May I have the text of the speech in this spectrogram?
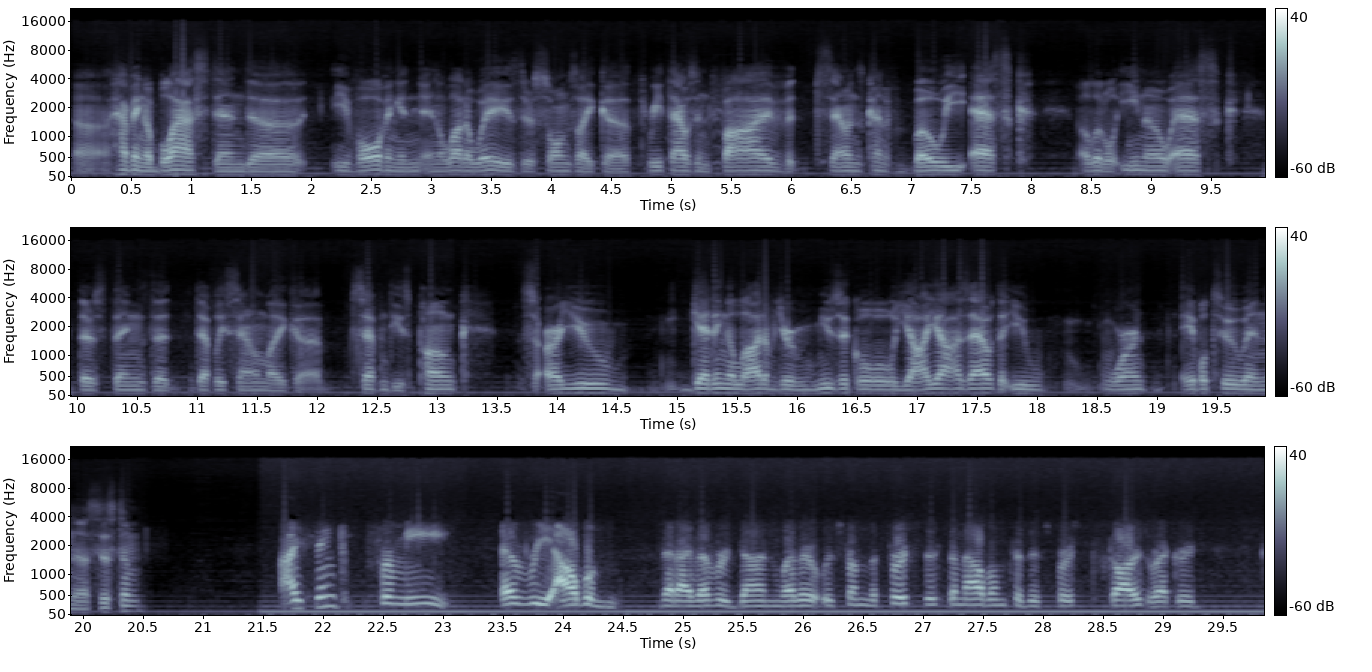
uh, having a blast and uh, evolving in, in a lot of ways. There's songs like uh, 3005. It sounds kind of Bowie-esque, a little Eno-esque. There's things that definitely sound like 70s uh, punk. So, are you getting a lot of your musical yayas out that you weren't able to in uh, System? I think for me, every album that I've ever done, whether it was from the first System album to this first Scars record,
